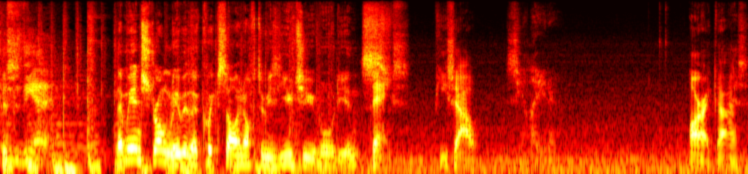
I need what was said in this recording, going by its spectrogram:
This is the end. Then we end strongly with a quick sign off to his YouTube audience. Thanks. Peace out. See you later. Alright, guys.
